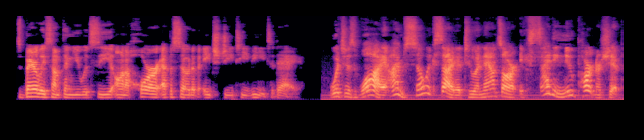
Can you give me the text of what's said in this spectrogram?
It's barely something you would see on a horror episode of HGTV today which is why I'm so excited to announce our exciting new partnership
